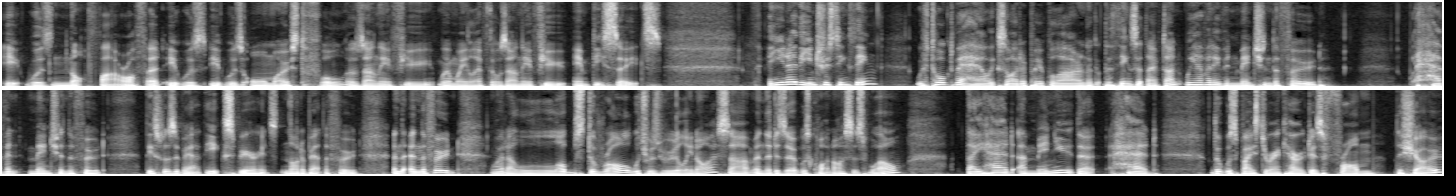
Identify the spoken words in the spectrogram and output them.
it was not far off it. It was it was almost full. There was only a few when we left. There was only a few empty seats. And you know the interesting thing, we've talked about how excited people are and the, the things that they've done. We haven't even mentioned the food. Haven't mentioned the food. This was about the experience, not about the food. And and the food, we had a lobster roll, which was really nice, um, and the dessert was quite nice as well. They had a menu that had that was based around characters from the show,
